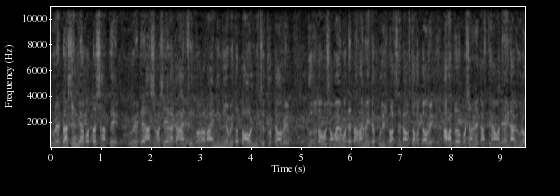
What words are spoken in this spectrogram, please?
রুয়েটবাসীর নিরাপত্তার স্বার্থে রুয়েটের আশেপাশে এলাকা আইন শৃঙ্খলা বাহিনী নিয়মিত তহল নিশ্চিত করতে হবে। দ্রুততম সময়ের মধ্যে তালা মেয়েতে পুলিশ বক্সের ব্যবস্থা করতে হবে। আপাতত প্রশাসনের কাছ থেকে আমাদের এই দাবিগুলো।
